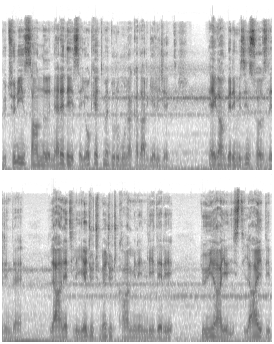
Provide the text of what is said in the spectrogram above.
bütün insanlığı neredeyse yok etme durumuna kadar gelecektir. Peygamberimizin sözlerinde lanetli Yecüc Mecüc kavminin lideri dünyayı istila edip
